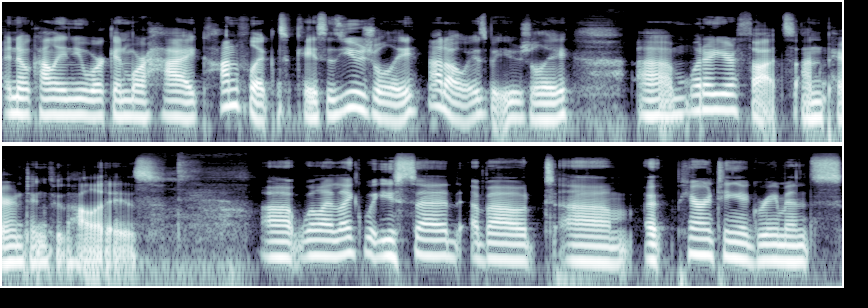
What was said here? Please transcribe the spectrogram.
I know, Colleen, you work in more high conflict cases usually, not always, but usually. Um, what are your thoughts on parenting through the holidays? Uh, well, I like what you said about um, uh, parenting agreements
